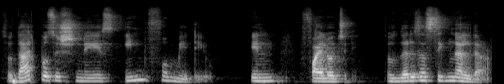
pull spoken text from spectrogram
So that position is informative in phylogeny. So there is a signal there.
